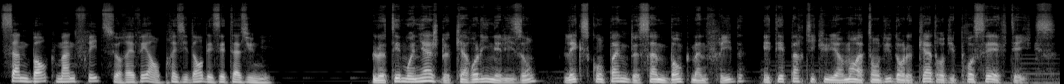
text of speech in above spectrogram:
Sam Bankman-Fried se rêvait en président des États-Unis. Le témoignage de Caroline Ellison, l'ex-compagne de Sam Bankman-Fried, était particulièrement attendu dans le cadre du procès FTX.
